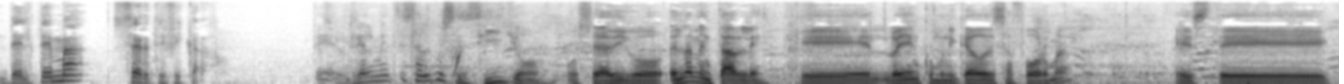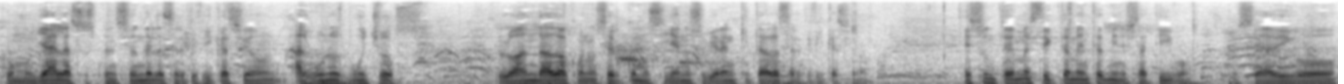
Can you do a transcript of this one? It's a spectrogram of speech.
del tema certificado. Realmente es algo sencillo, o sea, digo, es lamentable que lo hayan comunicado de esa forma, este, como ya la suspensión de la certificación, algunos muchos lo han dado a conocer como si ya nos hubieran quitado la certificación. Es un tema estrictamente administrativo, o sea, digo,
